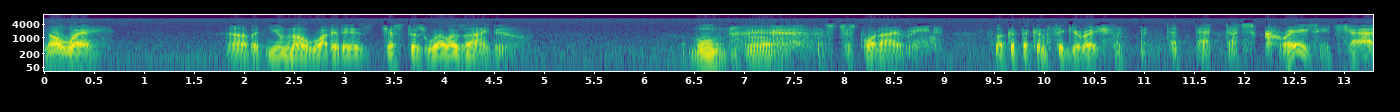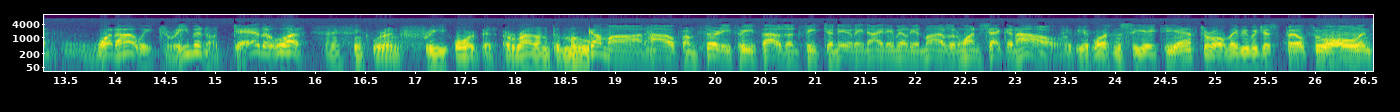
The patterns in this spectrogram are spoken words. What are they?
No way. Ah, but you know what it is just as well as I do. Moon. Yeah, that's just what I read. Look at the configuration. But, But that, that, that's crazy, Chad. What are we, dreaming or dead or what? I think we're in free orbit around the moon. Come on, how? From 33,000 feet to nearly 90 million miles in one second, how? Maybe it wasn't CAT after all. Maybe we just fell through a hole in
